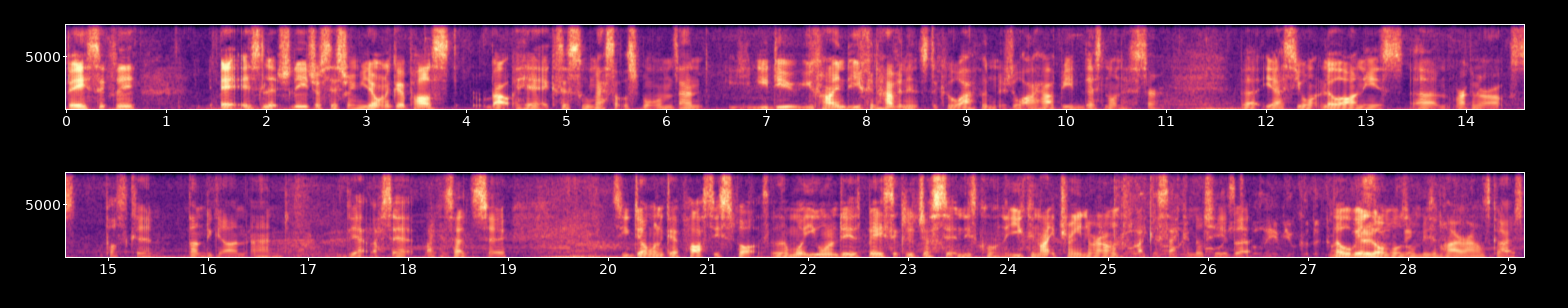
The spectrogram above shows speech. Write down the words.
basically it is literally just this ring you don't want to go past about here because this will mess up the spawns and you do you kind you can have an insta kill weapon which is what I have but that's not necessary. But yes you want Lil Arnie's um, Ragnarok's Apothicon Thundergun and yeah that's it like I said so so you don't want to go past these spots. And then what you want to do is basically just sit in these corners. You can like train around for like a second or two but there will be a lot more zombies in higher rounds guys.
